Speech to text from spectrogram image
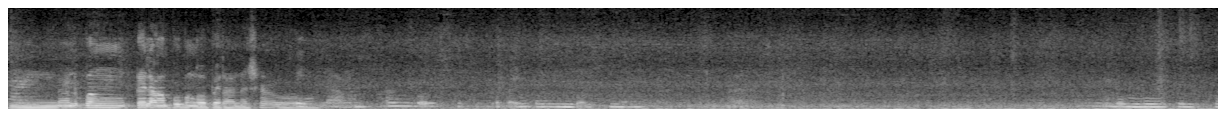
Hmm, ano bang, kailangan po bang opera na siya? O... Wait lang. Ko yung balls niya. Bumukol ko.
